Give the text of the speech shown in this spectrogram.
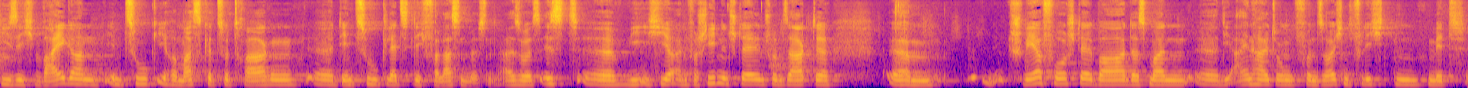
die sich weigern, im Zug ihre Maske zu tragen, äh, den Zug letztlich verlassen müssen. Also es ist, äh, wie ich hier an verschiedenen Stellen schon sagte, ähm, schwer vorstellbar, dass man äh, die Einhaltung von solchen Pflichten mit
